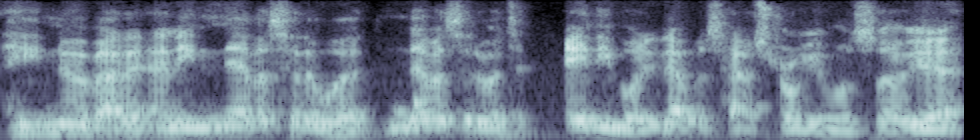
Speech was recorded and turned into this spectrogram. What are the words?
He knew about it, and he never said a word. Never said a word to anybody. That was how strong he was. So yeah.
